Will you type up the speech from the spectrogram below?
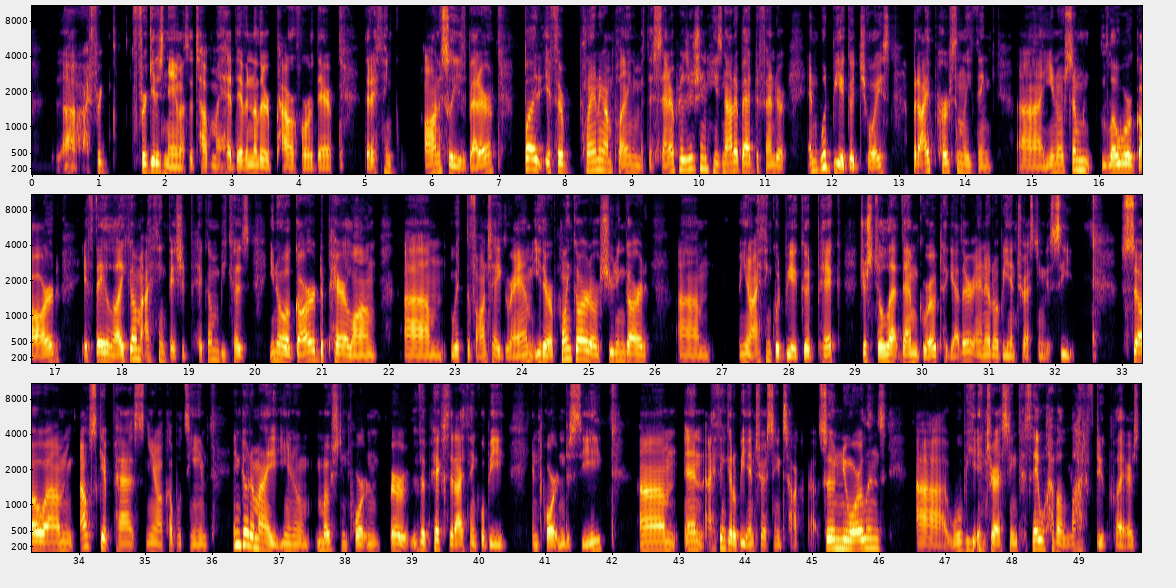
uh, I for, forget his name off the top of my head. They have another power forward there that I think honestly is better. But if they're planning on playing him at the center position, he's not a bad defender and would be a good choice. But I personally think, uh, you know, some lower guard, if they like him, I think they should pick him because, you know, a guard to pair along um, with Devonte Graham, either a point guard or a shooting guard, um, you know, I think would be a good pick just to let them grow together, and it'll be interesting to see. So um, I'll skip past you know a couple teams and go to my you know most important or the picks that I think will be important to see. Um, and I think it'll be interesting to talk about. So New Orleans uh, will be interesting because they will have a lot of Duke players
